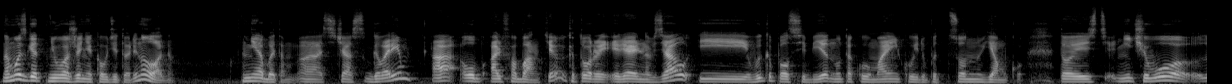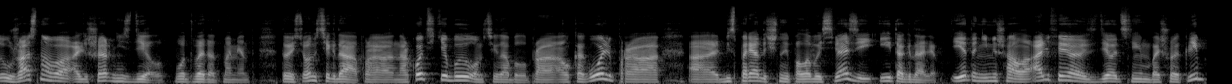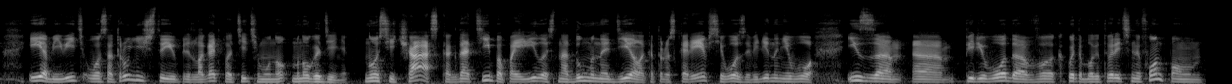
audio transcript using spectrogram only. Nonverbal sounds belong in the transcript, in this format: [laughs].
на мой взгляд, неуважение к аудитории. Ну, ладно не об этом а, сейчас говорим, а об Альфа-банке, который реально взял и выкопал себе, ну, такую маленькую репутационную ямку. То есть ничего ужасного Алишер не сделал вот в этот момент. То есть он всегда про наркотики был, он всегда был про алкоголь, про а, беспорядочные половые связи и так далее. И это не мешало Альфе сделать с ним большой клип и объявить о сотрудничестве и предлагать платить ему много денег. Но сейчас, когда типа появилось надуманное дело, которое, скорее всего, завели на него из-за э, перевода в какой-то благотворительный фонд, по-моему,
